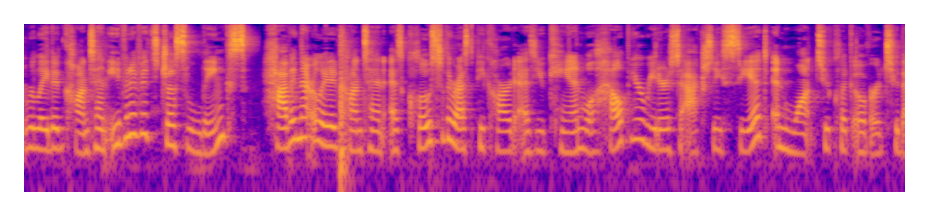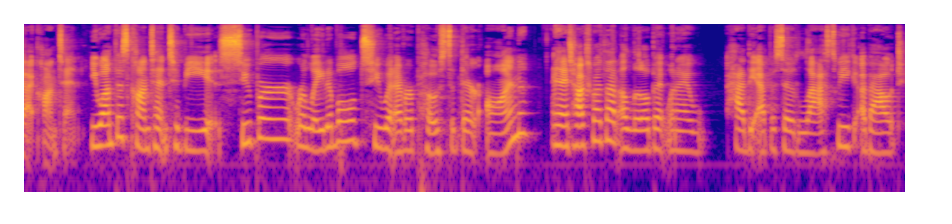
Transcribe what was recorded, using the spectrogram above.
related content, even if it's just links, having that related content as close to the recipe card as you can will help your readers to actually see it and want to click over to that content. You want this content to be super relatable to whatever post that they're on. And I talked about that a little bit when I had the episode last week about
